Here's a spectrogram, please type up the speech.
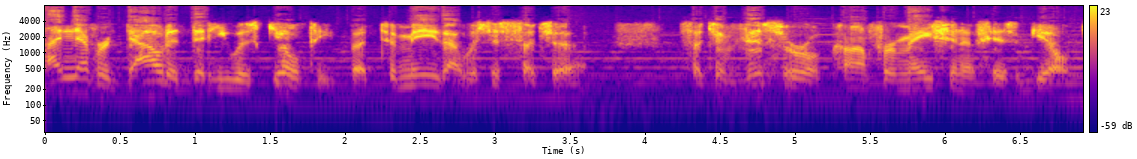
I never doubted that he was guilty, but to me that was just such a such a visceral confirmation of his guilt.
